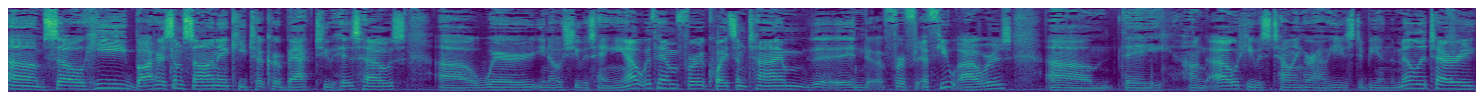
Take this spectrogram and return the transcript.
um, so he bought her some Sonic. He took her back to his house, uh, where you know she was hanging out with him for quite some time, the- in- for a few hours. Um, they hung out. He was telling her how he used to be in the military.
